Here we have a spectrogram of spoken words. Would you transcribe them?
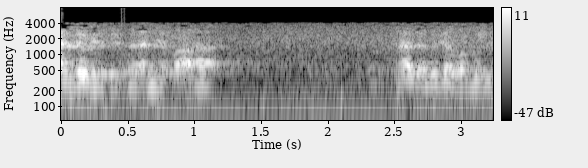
عن زوجته فلم يطاها هذا مجرب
